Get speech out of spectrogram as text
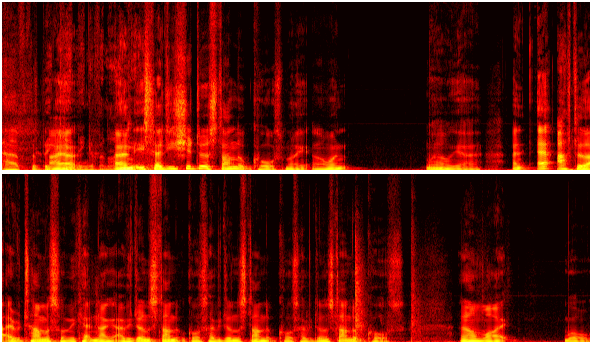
have the I, uh, beginning of an idea. and he said, You should do a stand up course, mate. And I went, Well, yeah. And a- after that, every time I saw him, he kept nagging, Have you done a stand up course? Have you done a stand up course? Have you done a stand up course? And I'm like, Well,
